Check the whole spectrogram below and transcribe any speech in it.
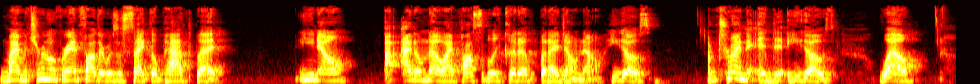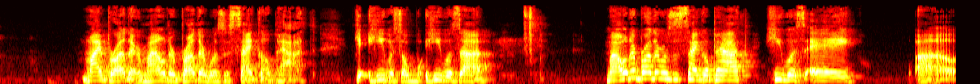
my maternal grandfather was a psychopath, but you know, I, I don't know. I possibly could have, but I don't know. He goes, I'm trying to end it. He goes, well, my brother, my older brother was a psychopath. He- was a, he was a, my older brother was a psychopath. He was a uh,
